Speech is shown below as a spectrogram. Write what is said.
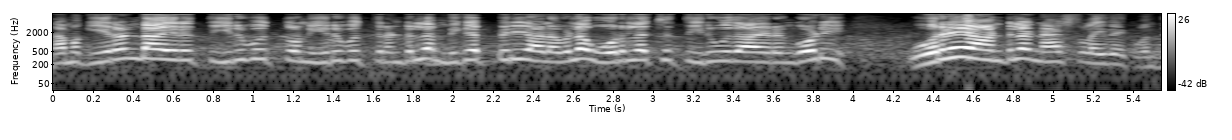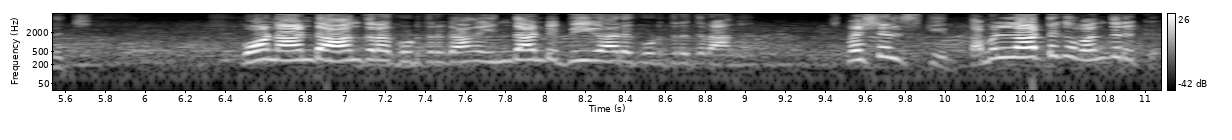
நமக்கு இரண்டாயிரத்தி இருபத்தொன்று இருபத்தி ரெண்டில் மிகப்பெரிய அளவில் ஒரு லட்சத்து இருபதாயிரம் கோடி ஒரே ஆண்டில் நேஷனல் ஹைவேக்கு வந்துச்சு. போன ஆண்டு ஆந்திரா கொடுத்துருக்காங்க இந்த ஆண்டு பீகாருக்கு கொடுத்துருக்குறாங்க. ஸ்பெஷல் ஸ்கீம் தமிழ்நாட்டுக்கு வந்திருக்கு.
